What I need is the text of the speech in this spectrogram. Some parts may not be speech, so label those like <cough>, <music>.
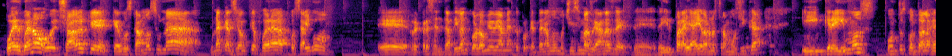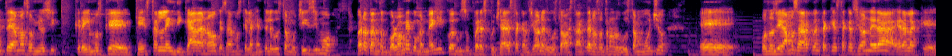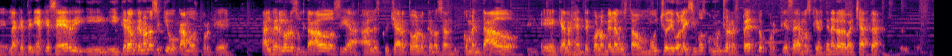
Pues bueno, sabes que, que, buscamos una, una canción que fuera pues algo eh, representativa en Colombia, obviamente, porque tenemos muchísimas ganas de, de, de, ir para allá, llevar nuestra música y creímos, juntos con toda la gente de Amazon Music, creímos que, que esta es la indicada, ¿no? Que sabemos que la gente le gusta muchísimo. Bueno, tanto en Colombia como en México es súper escuchada esta canción, les gusta bastante, a nosotros nos gusta mucho. Eh, pues nos llegamos a dar cuenta que esta canción era, era la, que, la que tenía que ser y, y, creo que no nos equivocamos porque al ver los resultados y al escuchar todo lo que nos han comentado, eh, que a la gente de Colombia le ha gustado mucho, digo, la hicimos con mucho respeto porque sabemos que el género de bachata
